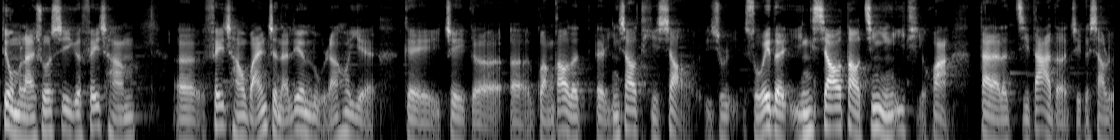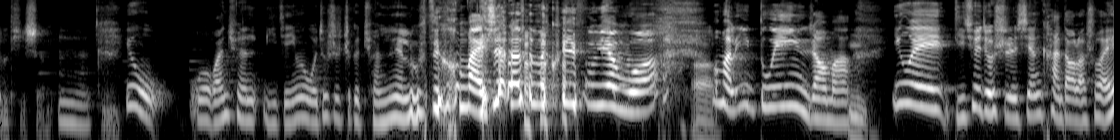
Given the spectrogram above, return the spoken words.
对我们来说是一个非常。呃，非常完整的链路，然后也给这个呃广告的呃营销提效，就是所谓的营销到经营一体化，带来了极大的这个效率的提升。嗯，因为我完全理解，因为我就是这个全链路最后买下了他的贵妇面膜，我买了一堆，你知道吗？因为的确就是先看到了说，哎，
